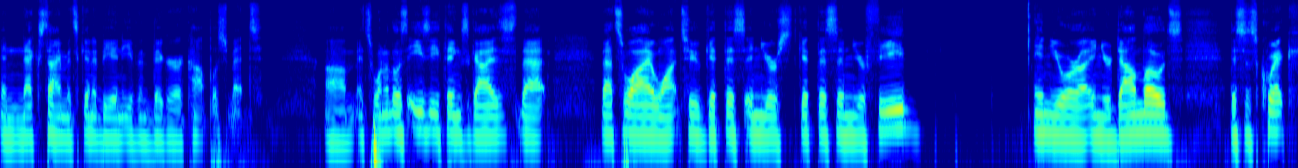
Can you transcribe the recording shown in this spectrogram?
And next time it's going to be an even bigger accomplishment. Um, it's one of those easy things, guys, that that's why I want to get this in your get this in your feed, in your uh, in your downloads. This is quick,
